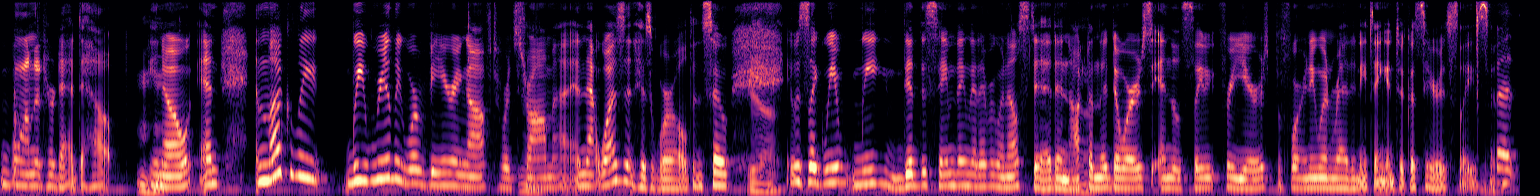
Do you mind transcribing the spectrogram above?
wanted her dad to help, Mm-hmm. you know, and and luckily we really were veering off towards drama, and that wasn't his world, and so Yeah. it was like we we did the same thing that everyone else did, and knocked on the doors endlessly for years before anyone read anything and took us seriously. So. But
